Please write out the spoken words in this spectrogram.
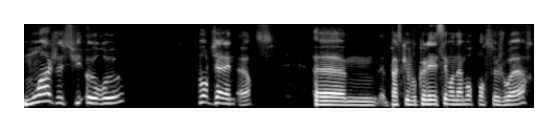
Moi, je suis heureux pour Jalen Hurts euh, parce que vous connaissez mon amour pour ce joueur,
